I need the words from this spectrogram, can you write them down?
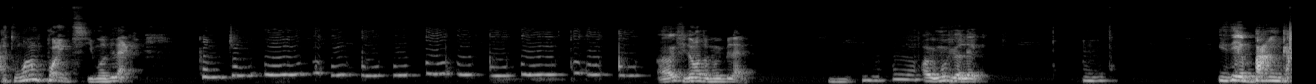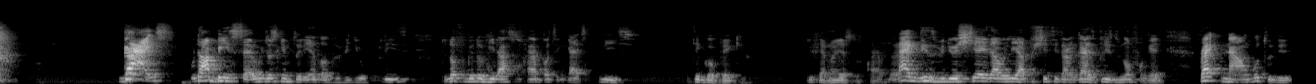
at one point, you must be like or if you don't want to move, be like or you move your leg. Is a banger. Guys, with that being said, we just came to the end of the video. Please do not forget to hit that subscribe button, guys. Please. I think God beg you. If you're not yet subscribed, like this video, share it. I really appreciate it. And guys, please do not forget. Right now, go to the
